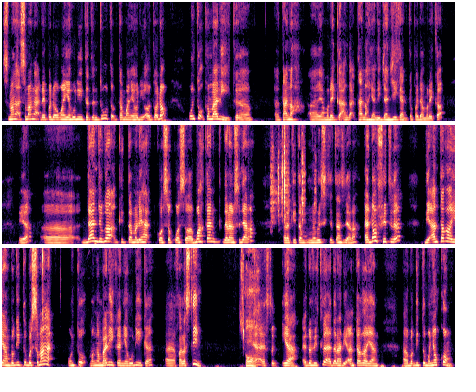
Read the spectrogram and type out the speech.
semangat-semangat daripada orang Yahudi tertentu terutama Yahudi Ortodok untuk kembali ke uh, tanah uh, yang mereka anggap tanah yang dijanjikan kepada mereka ya uh, dan juga kita melihat kuasa-kuasa bahkan dalam sejarah kalau kita menerusi tentang sejarah, Adolf Hitler di antara yang begitu bersemangat untuk mengembalikan Yahudi ke uh, Palestin. Oh. Ya, ya, Adolf Hitler adalah di antara yang uh, begitu menyokong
